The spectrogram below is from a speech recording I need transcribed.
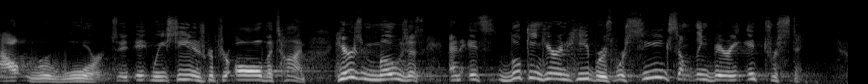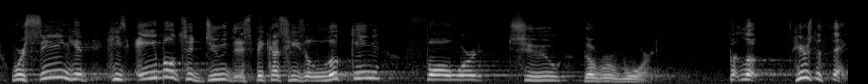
out rewards. It, it, we see it in Scripture all the time. Here's Moses, and it's looking here in Hebrews, we're seeing something very interesting. We're seeing him, he's able to do this because he's looking forward to the reward. But look, here's the thing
